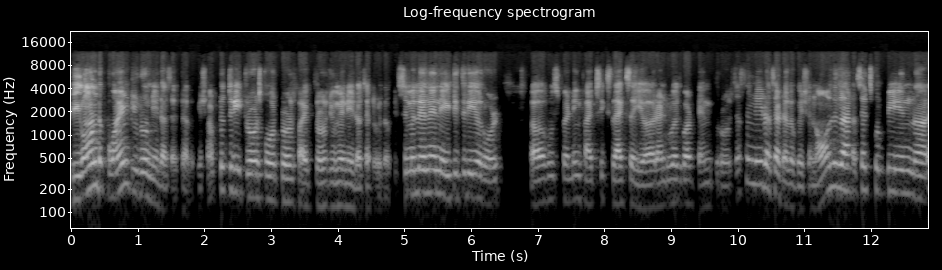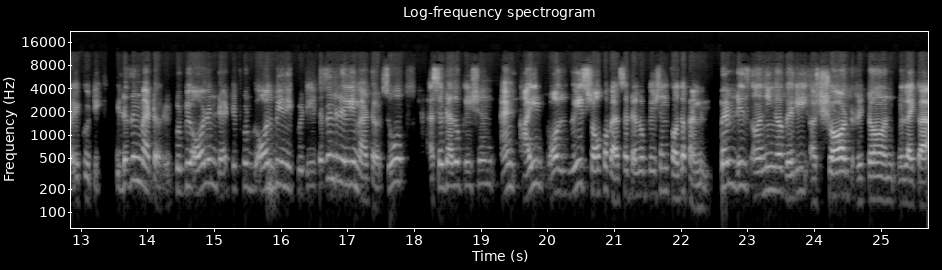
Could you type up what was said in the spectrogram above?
Beyond the point, you don't need asset allocation. Up to 3 crores, 4 crores, 5 crores, you may need asset allocation. Similarly, an 83 year old uh, who's spending 5, 6 lakhs a year and who has got 10 crores doesn't need asset allocation. All his assets could be in uh, equity. It doesn't matter. It could be all in debt. It could all be in equity. It doesn't really matter. So asset allocation, and I always talk of asset allocation for the family. Friend is earning a very assured return, like a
